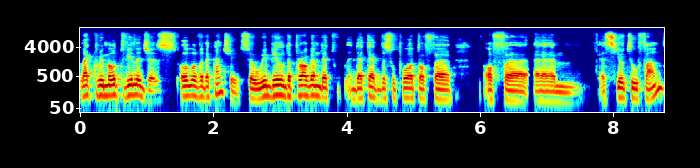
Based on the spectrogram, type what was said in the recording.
like remote villages all over the country. So we built a program that that had the support of uh, of uh, um, a CO2 fund,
